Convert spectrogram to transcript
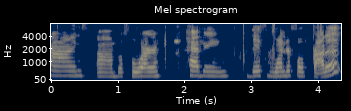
times um, before having this wonderful product,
